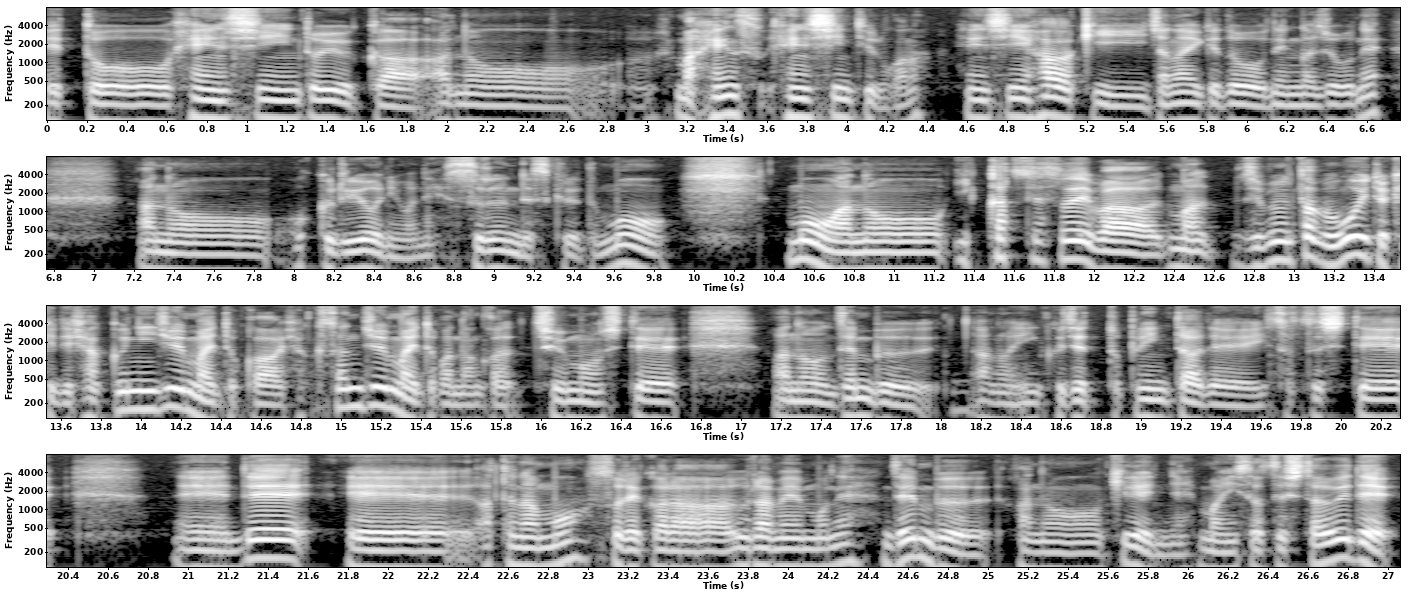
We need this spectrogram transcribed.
えっと返信というかあのまあ返返信っていうのかな？返信はがきじゃないけど年賀状をねあの送るようにはねするんですけれどももうあの一括で例えば、まあ、自分多分多い時で120枚とか130枚とかなんか注文してあの全部あのインクジェットプリンターで印刷して、えーで、えー宛名もそれから裏面もね全部あの綺麗にね、まあ、印刷した上で、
